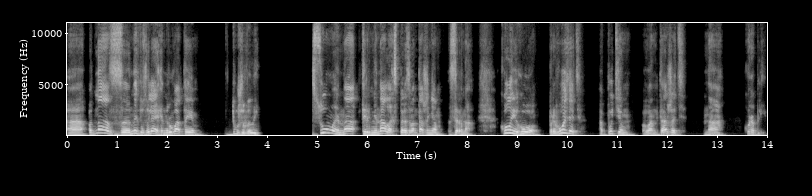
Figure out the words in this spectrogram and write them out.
Е, Одна з них дозволяє генерувати дуже великі суми на терміналах з перезвантаженням зерна, коли його привозять, а потім вантажать на кораблі.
